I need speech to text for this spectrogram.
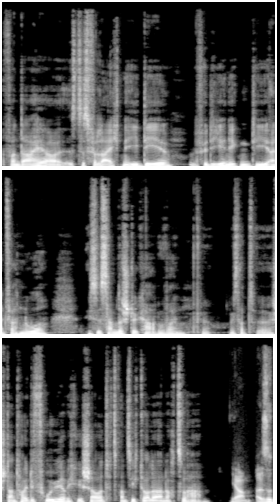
Von daher ist es vielleicht eine Idee für diejenigen, die einfach nur dieses Sammlerstück haben wollen. Wie gesagt, äh, Stand heute früh habe ich geschaut, 20 Dollar noch zu haben. Ja, also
